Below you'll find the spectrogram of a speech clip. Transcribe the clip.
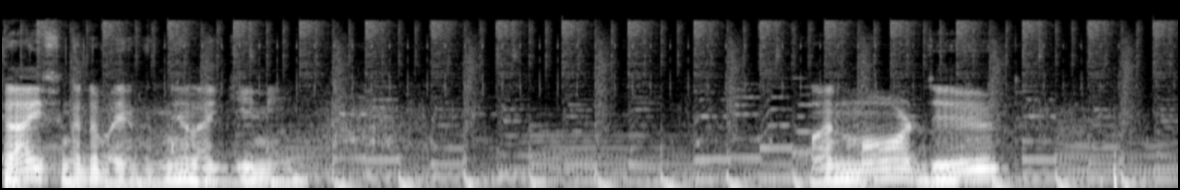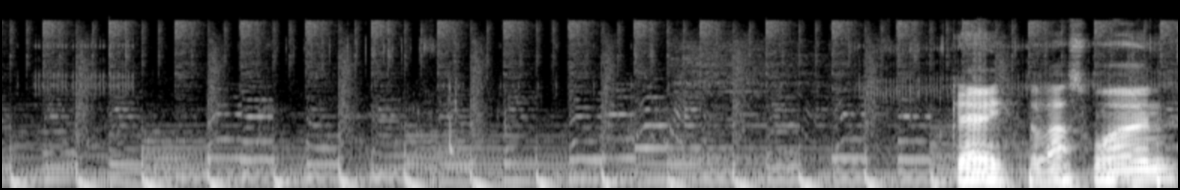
Guys, nggak ada bayangannya lagi nih. One more, dude. Okay, the last one.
